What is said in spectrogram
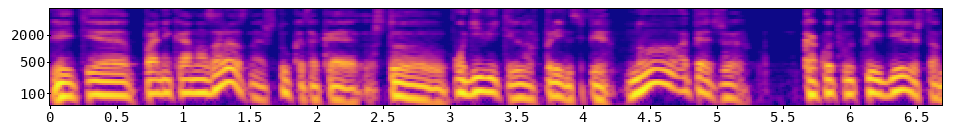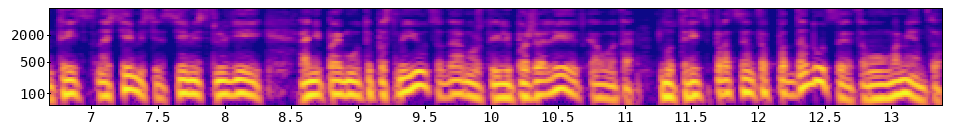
Ведь э, паника, она заразная штука такая, что удивительно, в принципе. Но, опять же, как вот, вот ты делишь там 30 на 70, 70 людей, они поймут и посмеются, да, может, или пожалеют кого-то, но 30% поддадутся этому моменту.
